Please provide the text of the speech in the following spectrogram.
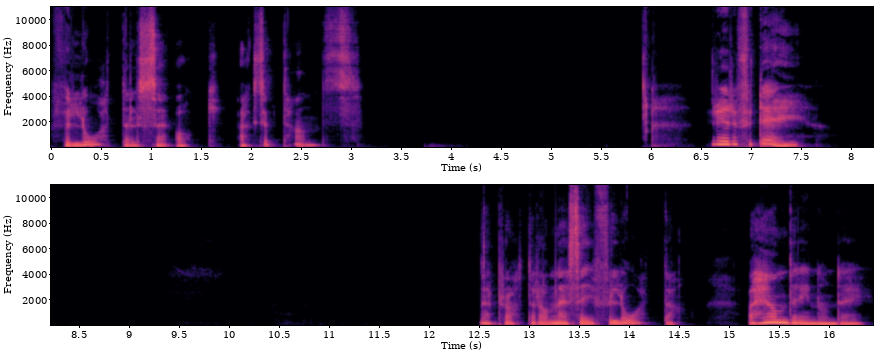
förlåtelse och acceptans. Hur är det för dig? När jag pratar om, när jag säger förlåta, vad händer inom dig?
